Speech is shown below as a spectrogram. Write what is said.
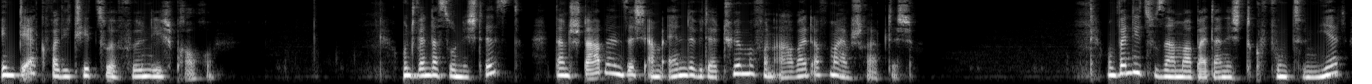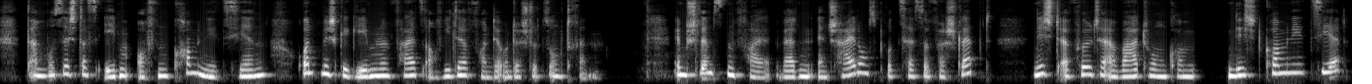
in der Qualität zu erfüllen, die ich brauche. Und wenn das so nicht ist, dann stapeln sich am Ende wieder Türme von Arbeit auf meinem Schreibtisch. Und wenn die Zusammenarbeit dann nicht funktioniert, dann muss ich das eben offen kommunizieren und mich gegebenenfalls auch wieder von der Unterstützung trennen. Im schlimmsten Fall werden Entscheidungsprozesse verschleppt, nicht erfüllte Erwartungen kom nicht kommuniziert,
